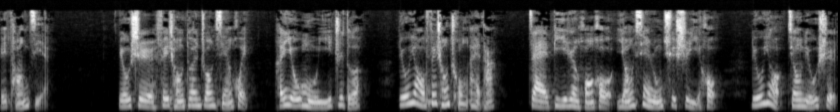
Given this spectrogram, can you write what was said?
为堂姐。刘氏非常端庄贤惠，很有母仪之德。刘耀非常宠爱她。在第一任皇后杨宪荣去世以后，刘耀将刘氏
